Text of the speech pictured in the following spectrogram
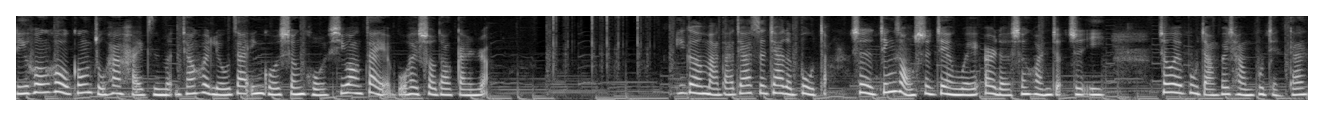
离婚后，公主和孩子们将会留在英国生活，希望再也不会受到干扰。一个马达加斯加的部长。是惊悚事件唯二的生还者之一。这位部长非常不简单，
